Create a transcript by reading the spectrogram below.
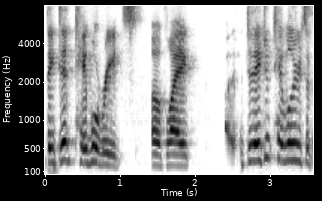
they did table reads of like do they do table reads of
